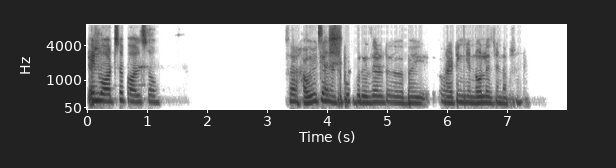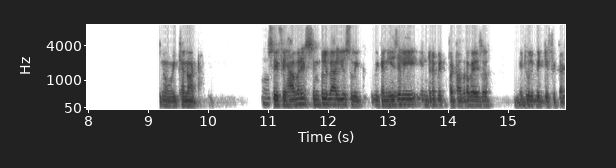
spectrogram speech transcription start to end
Yes. in WhatsApp also? sir, how you can Sir. interpret the result uh, by writing a no legend option? No, we cannot. So if you have any simple values, we, we can easily interpret, but otherwise uh, it will be difficult.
